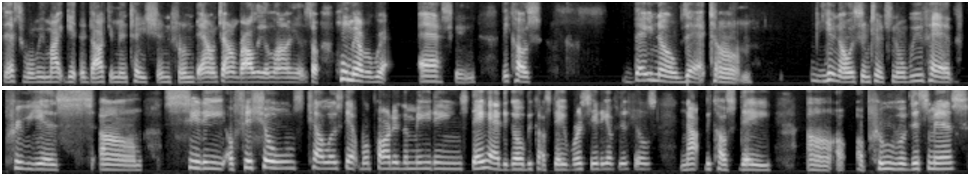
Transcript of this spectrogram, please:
that's when we might get the documentation from Downtown Raleigh Alliance or whomever we're asking because they know that um, you know it's intentional. We've had previous um, city officials tell us that were part of the meetings. They had to go because they were city officials, not because they uh, approve of this mess.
